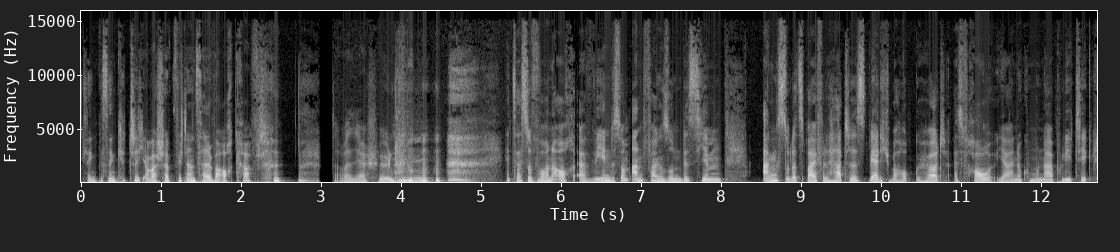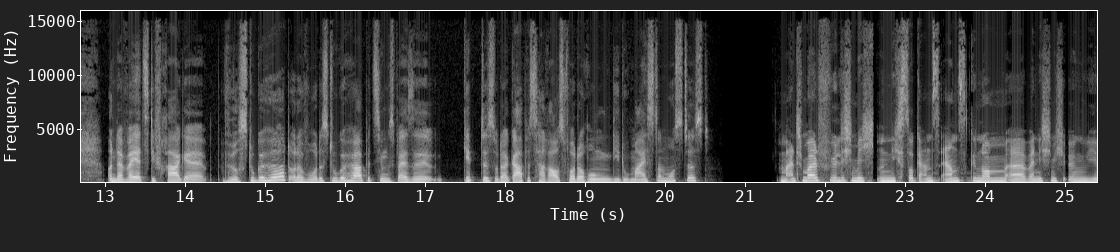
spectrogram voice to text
klingt ein bisschen kitschig, aber schöpfe ich dann selber auch Kraft. Das ist aber sehr schön. Jetzt hast du vorhin auch erwähnt, dass du am Anfang so ein bisschen Angst oder Zweifel hattest, werde ich überhaupt gehört als Frau, ja, in der Kommunalpolitik. Und da war jetzt die Frage, wirst du gehört oder wurdest du gehört, beziehungsweise Gibt es oder gab es Herausforderungen, die du meistern musstest? Manchmal fühle ich mich nicht so ganz ernst genommen, äh, wenn ich mich irgendwie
